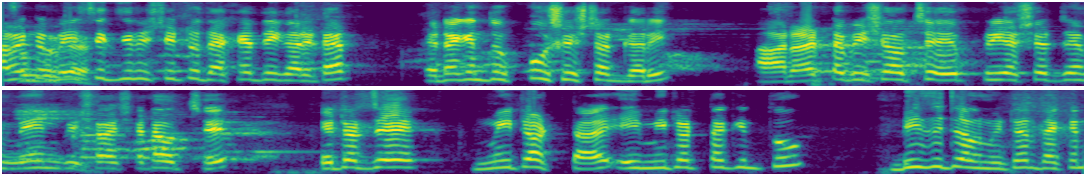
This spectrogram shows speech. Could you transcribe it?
আমি একটু বেসিক জিনিসটা একটু দেখাই দিই গাড়িটার। এটা কিন্তু পুশ স্টার্ট গাড়ি। আর আরেকটা বিষয় হচ্ছে প্রিয়াসের যে মেইন বিষয় সেটা হচ্ছে এটার যে মিটারটা এই মিটারটা কিন্তু ডিজিটাল মিটার দেখেন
